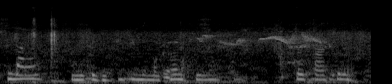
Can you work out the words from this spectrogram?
Sila. Hindi ko hindi mo mag-hunt sila. Sir, kaso.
